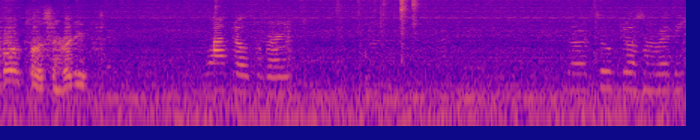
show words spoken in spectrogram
four, close and ready. One close and ready. Door two close and ready.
